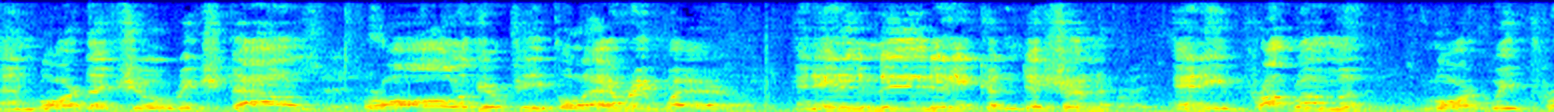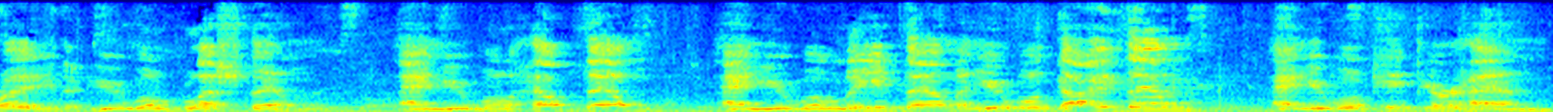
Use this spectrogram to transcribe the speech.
And Lord, that you'll reach down for all of your people everywhere in any need, any condition, any problem. Lord, we pray that you will bless them and you will help them and you will lead them and you will guide them and you will keep your hand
